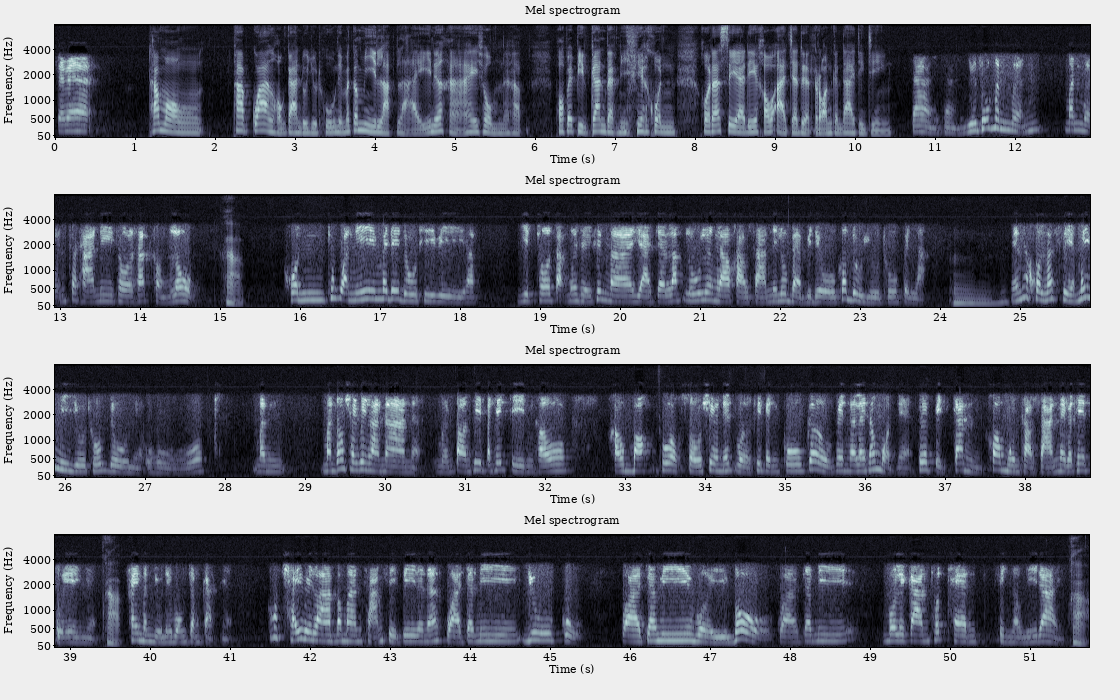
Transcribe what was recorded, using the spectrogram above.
ใช่ไหมฮะถ้ามองภาพกว้างของการดู YouTube เนี่ยมันก็มีหลากหลายเนื้อหาให้ชมนะครับ พอไปปิดกั้นแบบนี้เนี่ยคนคนรัสเซียดีเขาอาจจะเดือดร้อนกันได้จริงใช่ใช่ YouTube มันเหมือนมันเหมือนสถานีโทรทัศน์ของโลกๆครับ คนทุกวันนี้ไม่ได้ดูทีวีครับ หยิบโทรศัพท์มือถือขึ้นมา อยากจะรับรู้เรื่องราวข่าวสารในรูปแบบวิดีโอก็ดู YouTube เป็นหลักอืมงั้นถ้าคนรัสเซียไม่มี YouTube ดูเนี่ย โอ้โห มันมันต้องใช้เวลานานเน่ะ เหมือนตอนที่ประเทศจีนเขาเขาบล็อกพวกโซเชียลเน็ตเวิร์กที่เป็น Google เป็นอะไรทั้งหมดเนี่ย เพื่อปิดกั้นข้อมูลข่าวสารในประเทศตัวเองเนี่ยครับให้มันอยู่ในวงจำกัดเนี่ย ก็ใช้เวลาประมาณสามสี่ปีเลยนะ กว่าจะมี Youku กว่าจะมีเวยโบกว่าจะมีบริการทดแทนสิ่งเหล่านี้ได้ครับ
